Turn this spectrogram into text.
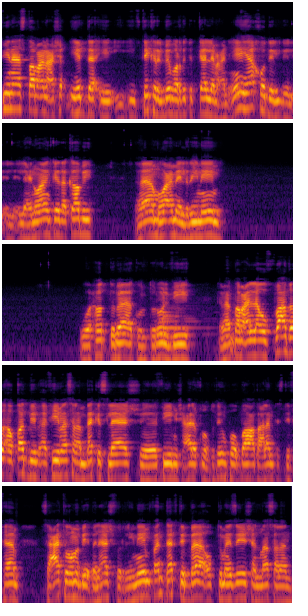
في ناس طبعا عشان يبدأ يفتكر ال paper دي بتتكلم عن إيه. ياخد ال ال العنوان كده copy تمام واعمل rename؟ وحط بقى control V تمام؟ طبعا لو في بعض الأوقات بيبقى فيه مثلا backslash في مش عارف نقطتين فوق بعض علامة استفهام ساعات هو ما بيقبلهاش في ال rename. فأنت اكتب بقى optimization مثلا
